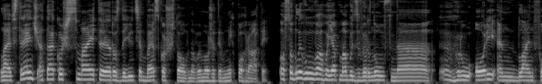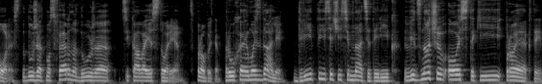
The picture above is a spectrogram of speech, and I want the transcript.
Life Strange, а також Smite роздаються безкоштовно, ви можете в них пограти. Особливу увагу я б, мабуть, звернув на гру Ori and Blind Forest. Дуже атмосферна, дуже цікава історія. Спробуйте. Рухаємось далі. 2017 рік відзначив ось такі проекти:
